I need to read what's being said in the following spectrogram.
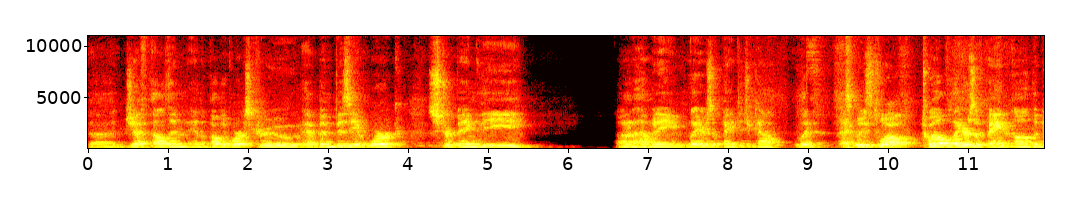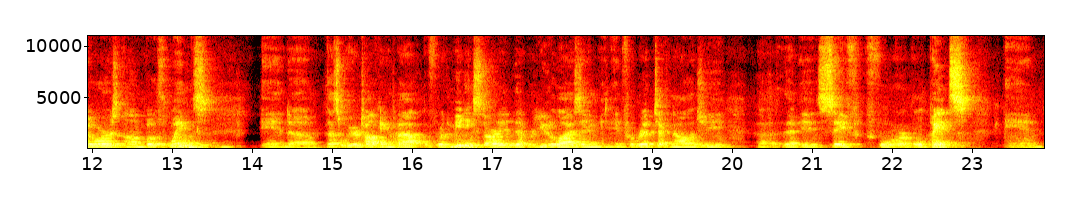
uh, Jeff Eldon and the Public Works crew have been busy at work stripping the, I don't know, how many layers of paint did you count? Like At least 12. 12 layers of paint on the doors on both wings. And um, that's what we were talking about before the meeting started, that we're utilizing an infrared technology uh, that is safe for old paints and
